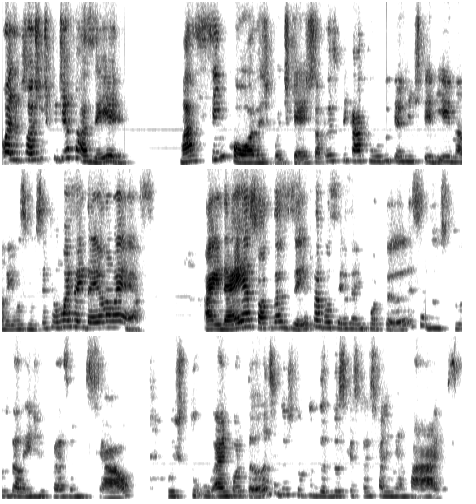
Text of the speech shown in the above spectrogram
Olha, pessoal, a gente podia fazer umas cinco horas de podcast só para explicar tudo que a gente teria na Lei 11.101, mas a ideia não é essa. A ideia é só trazer para vocês a importância do estudo da Lei de Recuperação Judicial, a importância do estudo do, das questões falimentares,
